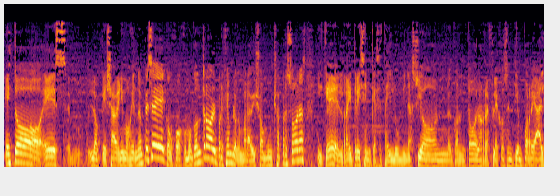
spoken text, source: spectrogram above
Esto es mm, lo que ya venimos viendo en PC, con juegos como Control, por ejemplo, que maravilló a muchas personas, y que el ray tracing, que es esta iluminación con todos los reflejos en tiempo real,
